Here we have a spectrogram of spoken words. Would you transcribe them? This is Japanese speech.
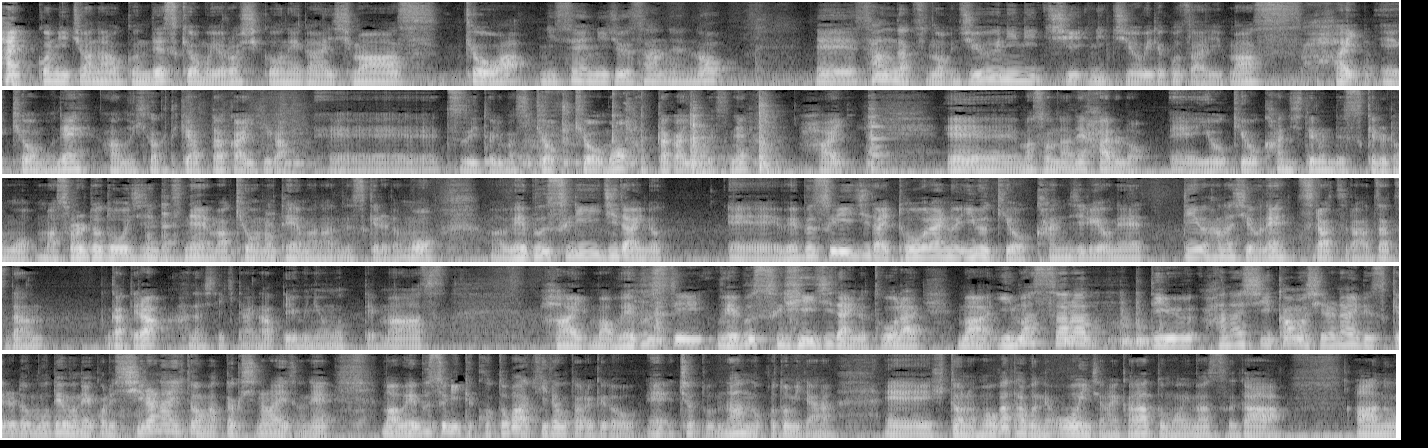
はい、こんにちは、なおくんです。今日もよろしくお願いします。今日は2023年の、えー3月の12日日曜日でございます。はい、えー今日もね、あの、比較的暖かい日が、えー続いております。今日、今日も暖かい日ですね。はい。えーまあそんなね、春の、えー陽気を感じてるんですけれども、まあそれと同時にですね、まあ今日のテーマなんですけれども、Web3 時代のえー Web3 時代到来の息吹を感じるよねっていう話をね、つらつら雑談がてら話していきたいなっていうふうに思ってます。はい。まあ Web3、Web3 時代の到来。まあ今更っていう話かもしれないですけれども、でもね、これ知らない人は全く知らないですよね。まあ Web3 って言葉は聞いたことあるけど、え、ちょっと何のことみたいな、えー人の方が多分ね、多いんじゃないかなと思いますが、あの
